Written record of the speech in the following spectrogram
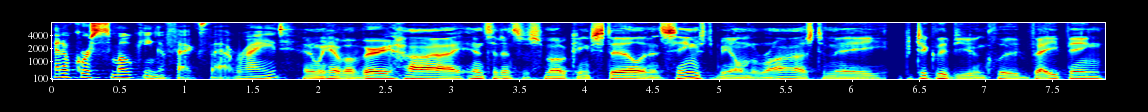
and of course, smoking affects that, right? And we have a very high incidence of smoking still, and it seems to be on the rise to me, particularly if you include vaping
